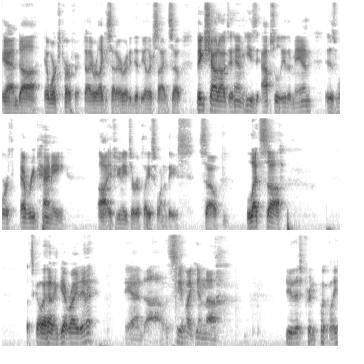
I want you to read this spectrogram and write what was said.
and it works perfect. I like I said, I already did the other side. So big shout out to him. He's absolutely the man. It is worth every penny uh, if you need to replace one of these. So let's uh, let's go ahead and get right in it, and uh, let's see if I can uh, do this pretty quickly.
